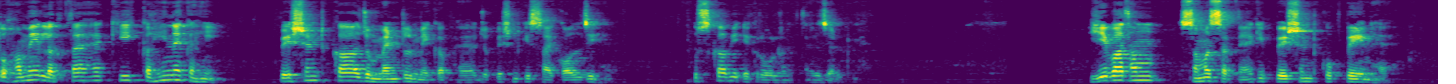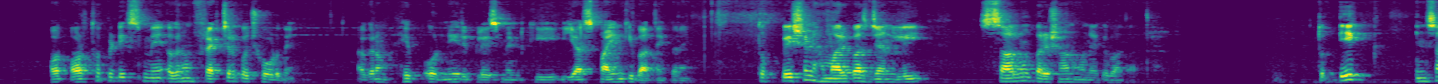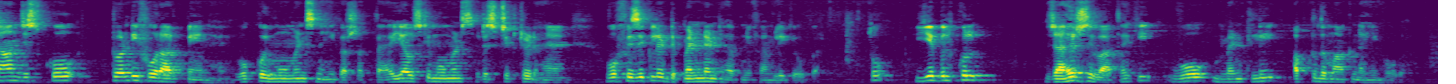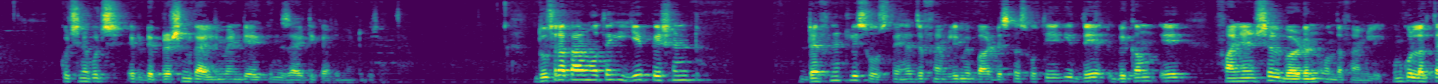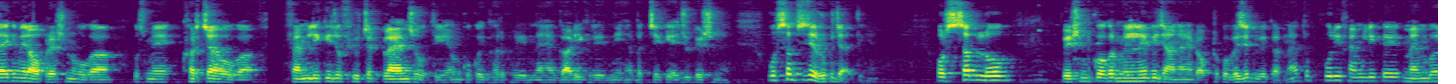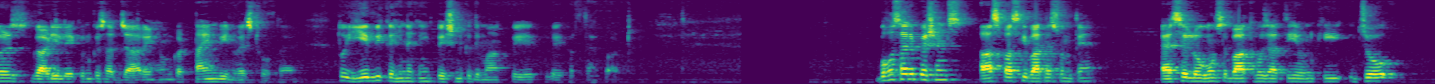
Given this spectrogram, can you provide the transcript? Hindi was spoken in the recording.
तो हमें लगता है कि कहीं ना कहीं पेशेंट का जो मेंटल मेकअप है, जो पेशेंट की साइकोलॉजी है, उसका भी एक रोल रहता है रिज़ल्ट में। ये बात हम समझ सकते हैं कि पेशेंट को पेन है, और ऑर्थोपेडिक्स में अगर हम फ्रैक्चर को छोड़ दें अगर हम हिप और नी रिप्लेसमेंट की या स्पाइन की बातें करें तो पेशेंट हमारे पास जनरली सालों परेशान होने के बाद आता है। तो एक इंसान जिसको 24 फोर आवर पेन है वो कोई मूवमेंट्स नहीं कर सकता है या उसकी मूवमेंट्स रिस्ट्रिक्टेड हैं वो फिजिकली डिपेंडेंट है अपनी फैमिली के ऊपर। तो ये बिल्कुल ज़ाहिर सी बात है कि वो mentally up to the mark नहीं होगा। कुछ ना कुछ एक डिप्रेशन का एलिमेंट या एंग्जाइटी का एलिमेंट भी रहता है। दूसरा कारण होता है कि ये पेशेंट डेफिनेटली सोचते हैं, जब फैमिली में बात डिस्कस होती है कि they become a financial burden on the family उनको लगता है कि मेरा ऑपरेशन होगा, उसमें खर्चा होगा। फैमिली की जो फ्यूचर प्लान्स होती है, उनको कोई घर खरीदना है, गाड़ी खरीदनी है, बच्चे की एजुकेशन है, वो सब चीज़ें रुक जाती हैं। और सब लोग पेशेंट को अगर मिलने भी जाना है डॉक्टर को विज़िट भी करना है तो पूरी फैमिली के मेंबर्स गाड़ी लेकर उनके साथ जा रहे हैं, उनका टाइम भी इन्वेस्ट होता है। तो ये भी कहीं ना कहीं पेशेंट के दिमाग पे प्ले करता है पार्ट बहुत सारे पेशेंट्स आसपास की बातें सुनते हैं। ऐसे लोगों से बात हो जाती है उनकी जो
